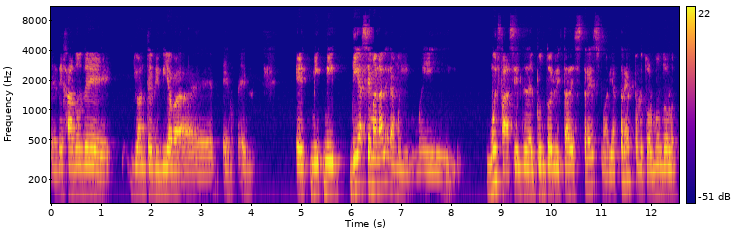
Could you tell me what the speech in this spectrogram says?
he dejado de, yo antes vivía eh, en, mi, día semanal era muy, muy, muy fácil desde el punto de vista de estrés, no había estrés porque todo el mundo,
